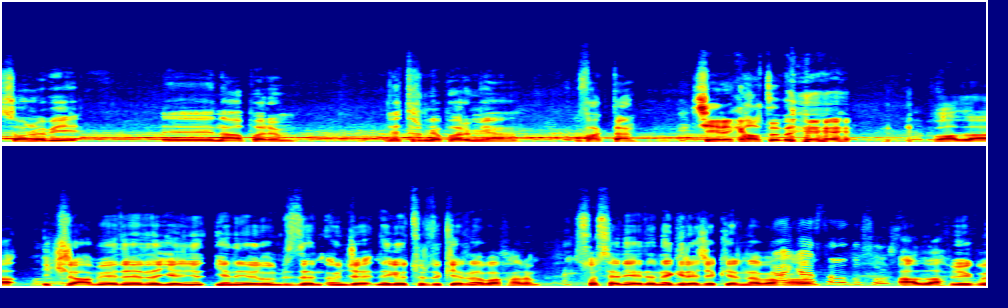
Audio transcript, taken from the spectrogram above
Sonra bir e, ne yaparım? Yatırım yaparım ya ufaktan. Çeyrek altın. Valla ikramiyede de yeni, yeni yılın bizden önce ne götürdük yerine bakarım. So seneye de ne girecek yerine bakalım. sana da sorsun. Allah büyük. Bu,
